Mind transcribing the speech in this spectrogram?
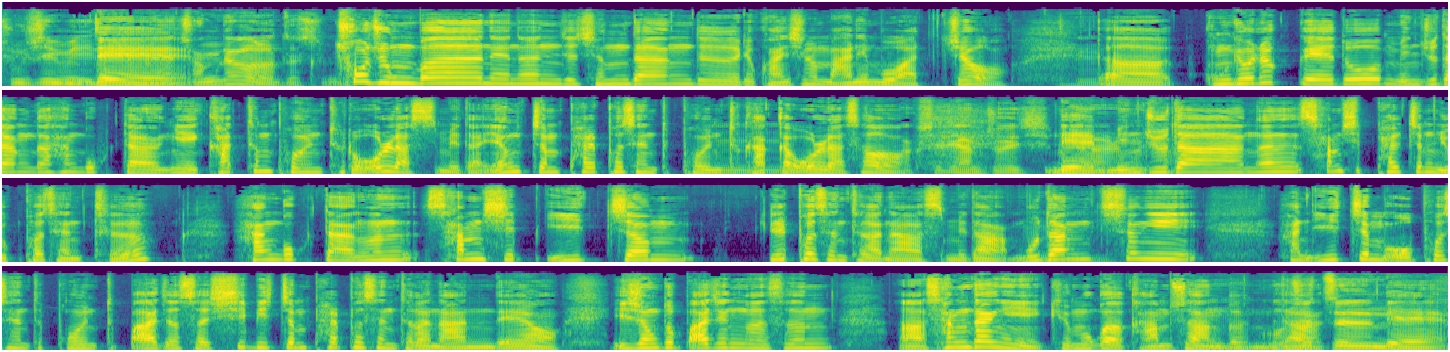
중심이 네. 네. 정당은 어떻습니까? 초중반에는 이제 정당들이 관심을 많이 모았죠. 그러니까 공교롭게도 민주당과 한국당이 같은 포인트로 올랐습니다. 0.8% 포인트 음. 가까이 올라서 확실히 양쪽에 집 네, 민주당은 38.6%, 한국당은 32.1%가 나왔습니다. 음. 무당층이 한 2.5%포인트 빠져서 12.8%가 나왔는데요. 이 정도 빠진 것은 아, 상당히 규모가 감소한 겁니다. 음, 어쨌든 네.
